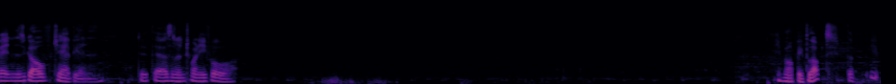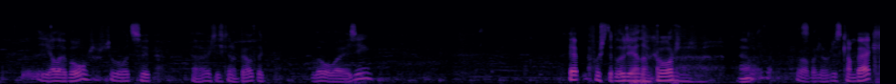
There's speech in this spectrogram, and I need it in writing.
men's golf champion, 2024. He might be blocked. The, the yellow ball towards Hoop. No, he's just going to belt the blue away, is he? Yep, push the blue down the court. Yeah. Right, but it'll just come back.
